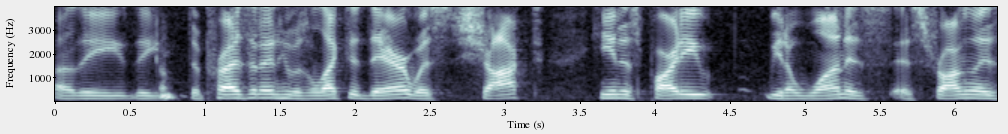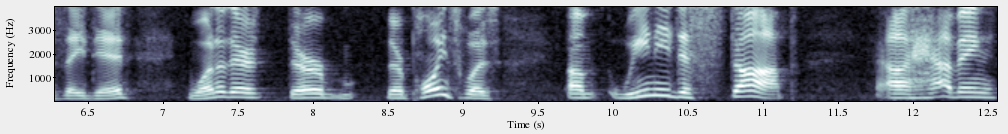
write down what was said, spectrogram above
Uh, the, the, the president who was elected there was shocked. He and his party, you know, won as, as strongly as they did. One of their, their, their points was um, we need to stop uh, having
